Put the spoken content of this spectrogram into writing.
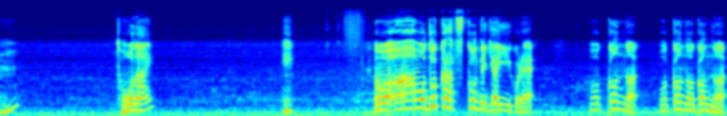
ん？東大え？もうああもうどっから突っ込んでいきゃいいこれ。わかんない。わかんないわかんない。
